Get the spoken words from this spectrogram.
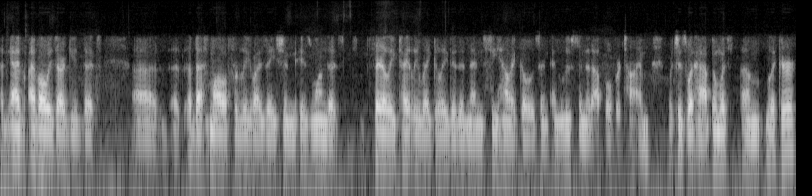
I mean, I've I've always argued that uh, a best model for legalization is one that's fairly tightly regulated and then see how it goes and, and loosen it up over time, which is what happened with um, liquor.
